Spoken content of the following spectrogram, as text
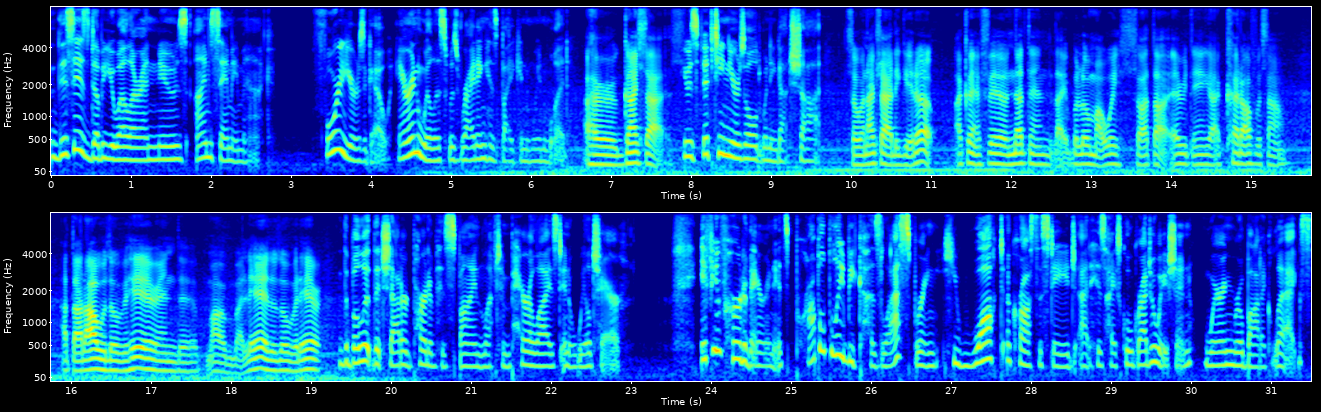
This is WLRN News. I'm Sammy Mack. Four years ago, Aaron Willis was riding his bike in Wynwood. I heard gunshots. He was 15 years old when he got shot. So when I tried to get up, I couldn't feel nothing like below my waist. So I thought everything got cut off or something. I thought I was over here and the, my, my leg was over there. The bullet that shattered part of his spine left him paralyzed in a wheelchair. If you've heard of Aaron, it's probably because last spring he walked across the stage at his high school graduation wearing robotic legs.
